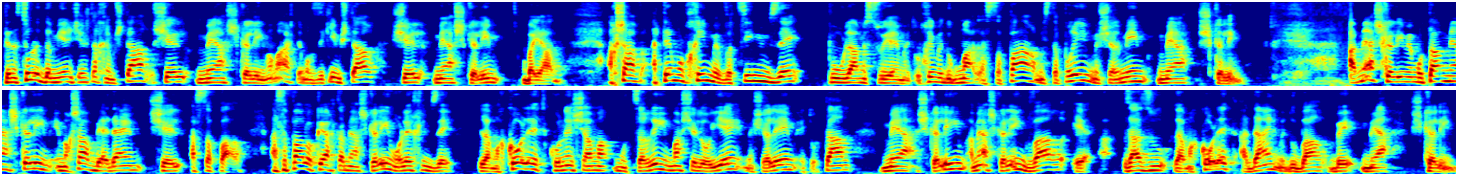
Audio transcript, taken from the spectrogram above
תנסו לדמיין שיש לכם שטר של 100 שקלים, ממש, אתם מחזיקים שטר של 100 שקלים ביד. עכשיו, אתם הולכים, מבצעים עם זה פעולה מסוימת. הולכים לדוגמה לספר, מסתפרים, משלמים 100 שקלים. המאה שקלים הם אותם 100 שקלים, הם עכשיו בידיים של הספר. הספר לוקח את המאה שקלים, הולך עם זה למכולת, קונה שם מוצרים, מה שלא יהיה, משלם את אותם 100 שקלים. ה-100 שקלים כבר אה, זזו למכולת, עדיין מדובר ב-100 שקלים.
